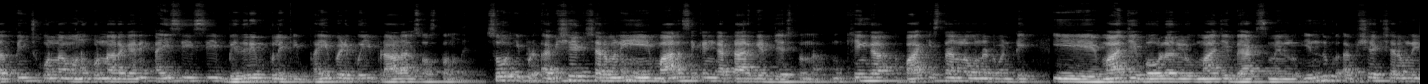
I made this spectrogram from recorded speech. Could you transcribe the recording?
తప్పించుకున్నాం అనుకున్నారు కానీ ఐసీసీ బెదిరింపులకి భయపడిపోయి ఇప్పుడు ఆడాల్సి వస్తుంది. సో ఇప్పుడు అభిషేక్ శర్మని మానసికంగా టార్గెట్ చేస్తున్నారు. ముఖ్యంగా పాకిస్తాన్లో ఉన్నటువంటి ఈ మాజీ బౌలర్లు మాజీ బ్యాట్స్మెన్లు ఎందుకు అభిషేక్ శర్మని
